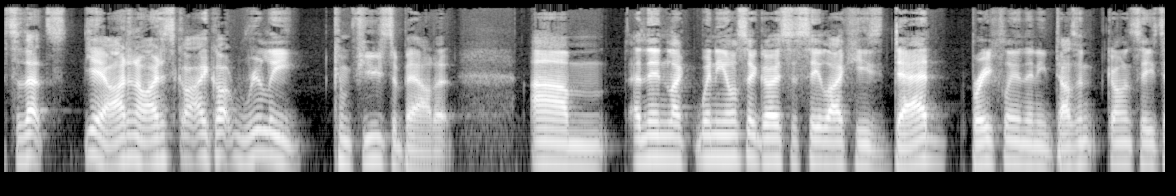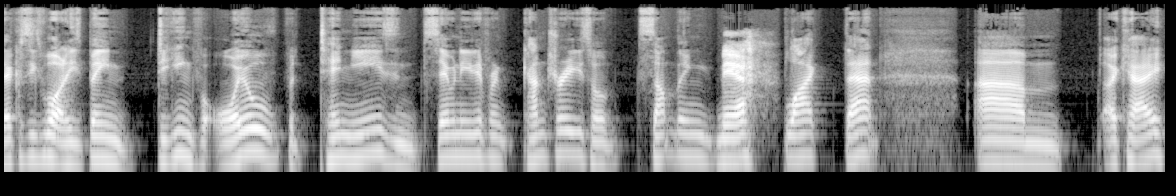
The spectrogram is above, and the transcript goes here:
So that's yeah, I don't know. I just got I got really confused about it. Um, and then like when he also goes to see like his dad briefly, and then he doesn't go and see his dad because he's what he's been digging for oil for ten years in seventy different countries or something Yeah. like that. Um, okay.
